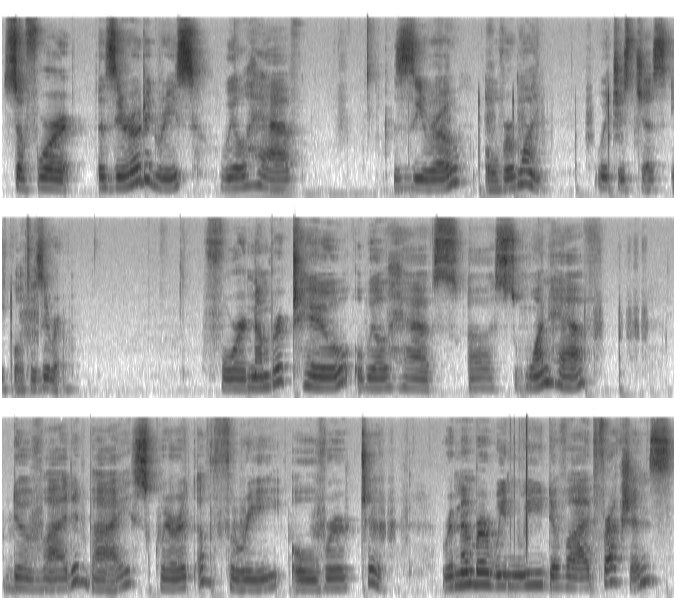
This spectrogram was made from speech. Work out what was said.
So for 0 degrees, we'll have 0 over 1, which is just equal to 0. For number 2, we'll have uh, 1 half divided by square root of 3 over 2. Remember, when we divide fractions,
